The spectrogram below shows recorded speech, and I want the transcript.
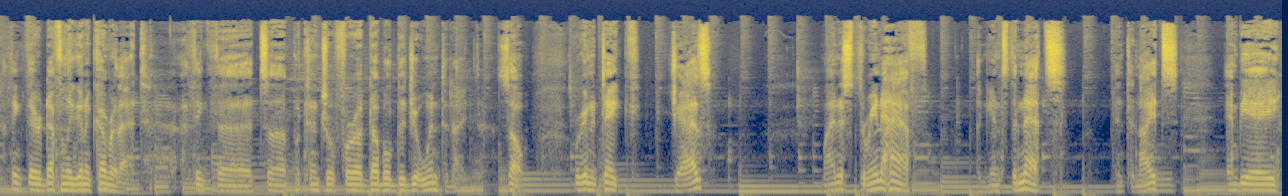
I think they're definitely going to cover that. I think that it's a potential for a double digit win tonight. So we're going to take Jazz minus three and a half against the Nets in tonight's NBA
